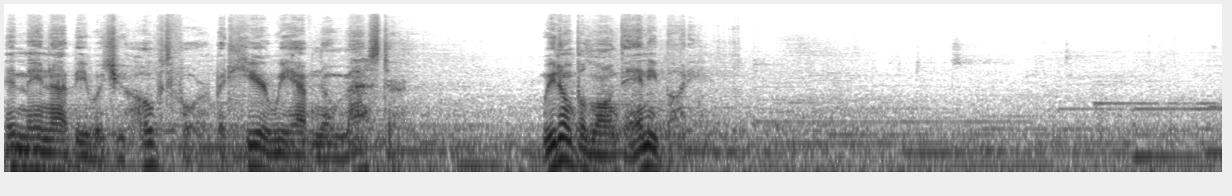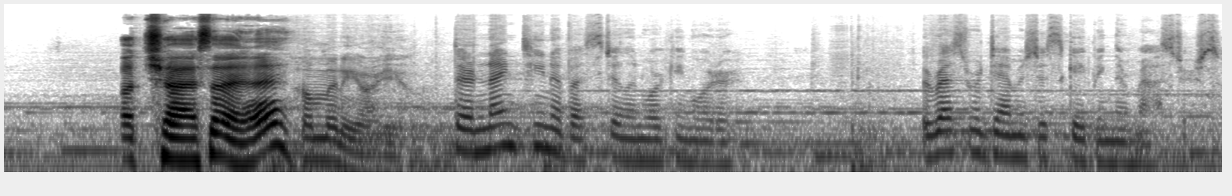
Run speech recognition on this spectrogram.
It may not be what you hoped for, but here we have no master. We don't belong to anybody. How many are you? There are 19 of us still in working order. The rest were damaged escaping their masters.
